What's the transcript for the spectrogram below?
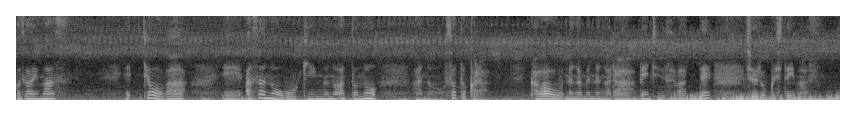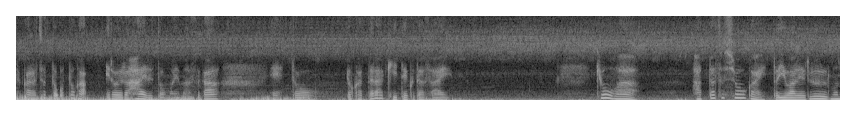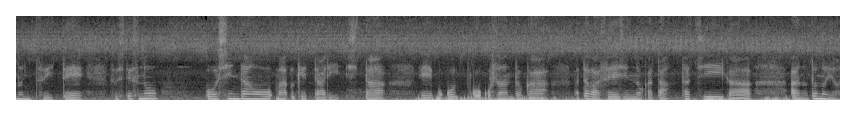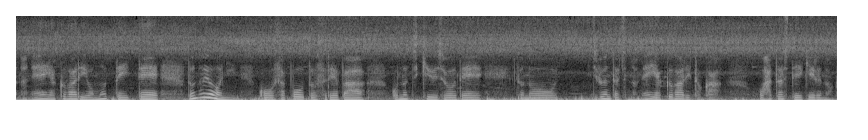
ございます。え今日は、えー、朝のウォーキングの後のあの外から川を眺めながらベンチに座って収録しています。だからちょっと音がいろいろ入ると思いますがえっ、とよかったら聞いてください。今日は発達障害と言われるものについてそしてその診断を、まあ、受けたりした、えー、お子お子さんとかまたは成人の方たちがあのどのような、ね、役割を持っていてどのようにこうサポートすればこの地球上でその自分たちの、ね、役割とかを果たしていけるのか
